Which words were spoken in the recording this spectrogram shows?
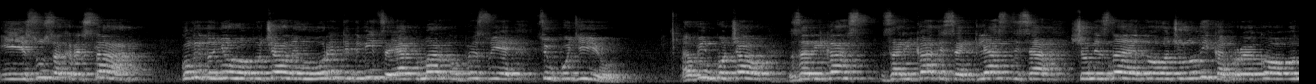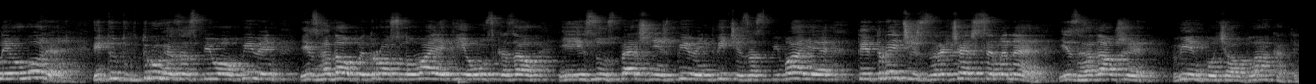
Ісуса Христа, коли до нього почали говорити, дивіться, як Марк описує цю подію. А він почав зарікатися, клястися, що не знає того чоловіка, про якого вони говорять. І тут вдруге заспівав півень і згадав Петро слова, які йому сказав Ісус, перш ніж півень двічі заспіває, ти тричі зречешся мене. І згадавши, він почав плакати.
